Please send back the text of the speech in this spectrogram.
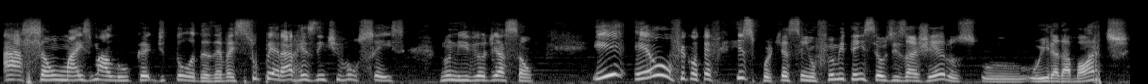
a ação mais maluca de todas, né? Vai superar Resident Evil 6 no nível de ação. E eu fico até feliz, porque assim, o filme tem seus exageros, o, o Ilha da Morte,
